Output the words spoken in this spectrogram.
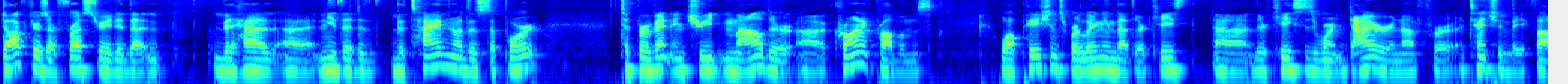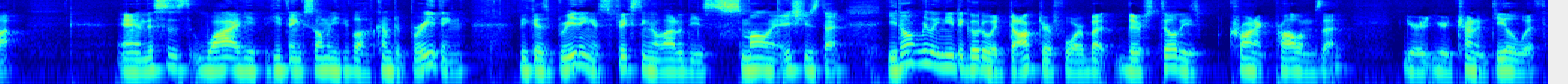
doctors are frustrated that they had uh, neither the time nor the support to prevent and treat milder uh, chronic problems, while patients were learning that their case uh, their cases weren't dire enough for attention they thought. And this is why he, he thinks so many people have come to breathing because breathing is fixing a lot of these smaller issues that you don't really need to go to a doctor for, but there's still these chronic problems that you're, you're trying to deal with.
